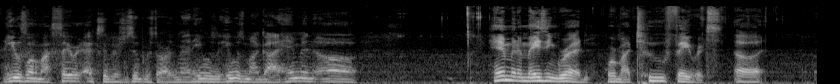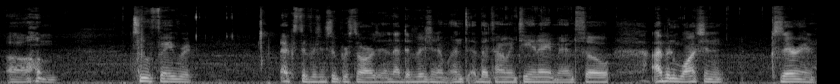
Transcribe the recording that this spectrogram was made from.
and he was one of my favorite X Division superstars, man. He was he was my guy. Him and uh, him and Amazing Red were my two favorites. Uh, um, two favorite X Division superstars in that division at that time in TNA, man. So I've been watching Kazarian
